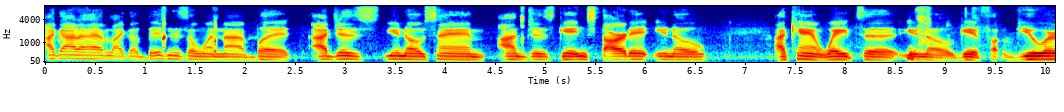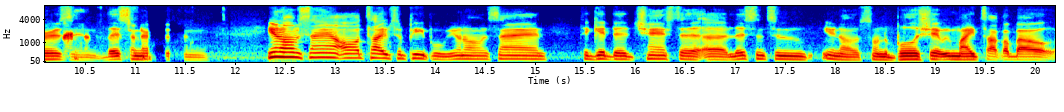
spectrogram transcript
I gotta have like a business or whatnot. But I just you know saying I'm just getting started. You know, I can't wait to you know get f- viewers and listeners and you know what I'm saying all types of people. You know what I'm saying to get the chance to uh, listen to you know some of the bullshit we might talk about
